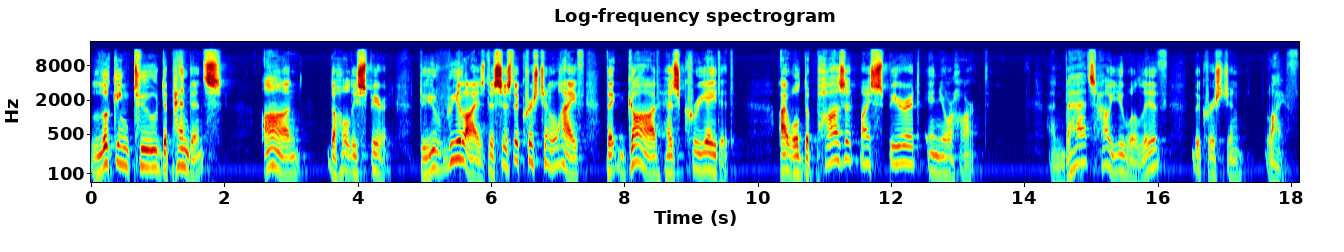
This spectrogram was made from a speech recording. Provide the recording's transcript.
looking to dependence on the Holy Spirit? Do you realize this is the Christian life that God has created? I will deposit my spirit in your heart. And that's how you will live the Christian life.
